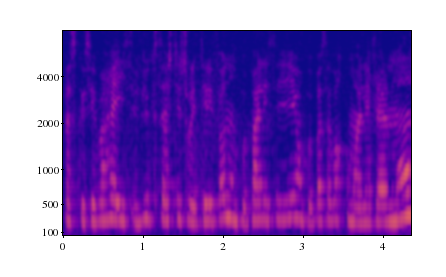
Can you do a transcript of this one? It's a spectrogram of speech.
Parce que c'est pareil, vu que c'est acheté sur les téléphones, on peut pas l'essayer, on peut pas savoir comment elle est réellement.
